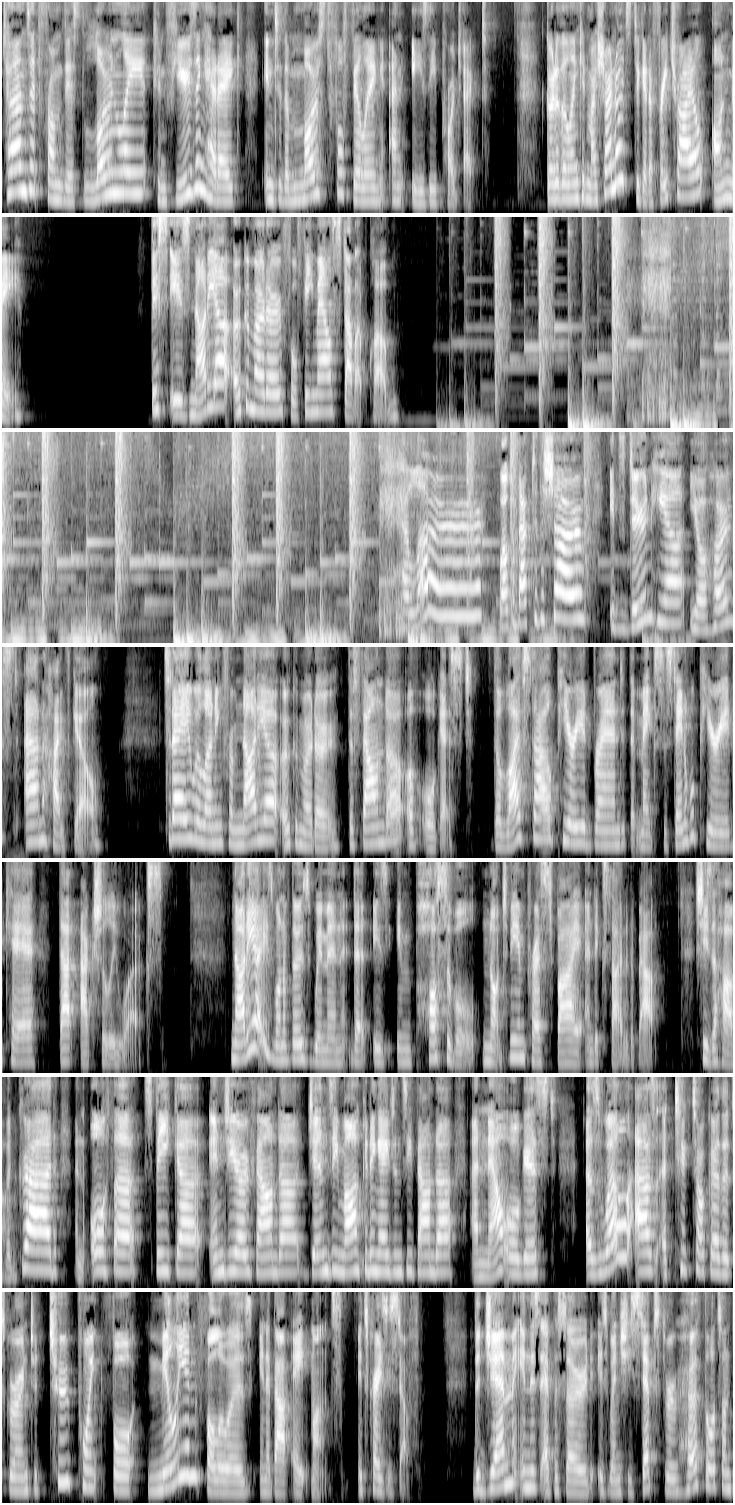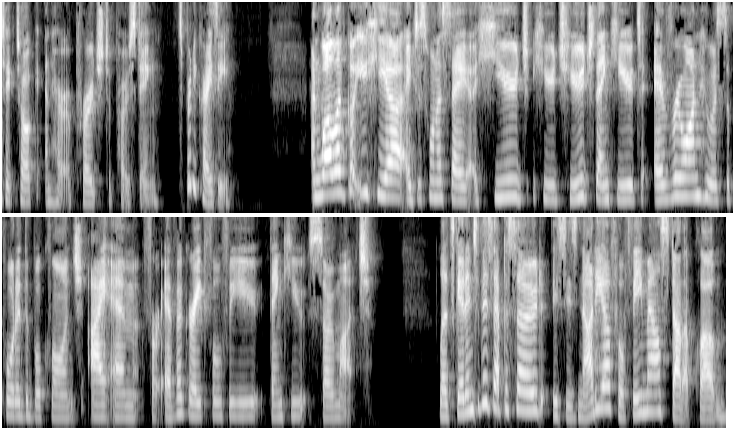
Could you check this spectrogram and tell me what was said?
turns it from this lonely, confusing headache into the most fulfilling and easy project. Go to the link in my show notes to get a free trial on me. This is Nadya Okamoto for Female Startup Club. Hello! Welcome back to the show. It's Doone here, your host and hype girl. Today we're learning from Nadya Okamoto, the founder of August, the lifestyle period brand that makes sustainable period care that actually works. Nadya is one of those women that is impossible not to be impressed by and excited about. She's a Harvard grad, an author, speaker, NGO founder, Gen Z marketing agency founder, and now August, as well as a TikToker that's grown to 2.4 million followers in about eight months. It's crazy stuff. The gem in this episode is when she steps through her thoughts on TikTok and her approach to posting. It's pretty crazy. And while I've got you here, I just want to say a huge, huge, huge thank you to everyone who has supported the book launch. I am forever grateful for you. Thank you so much. Let's get into this episode. This is Nadya for Female Startup Club.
